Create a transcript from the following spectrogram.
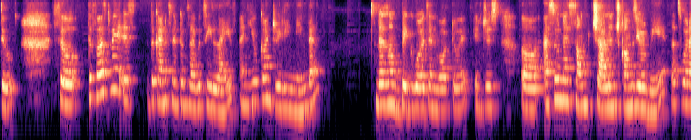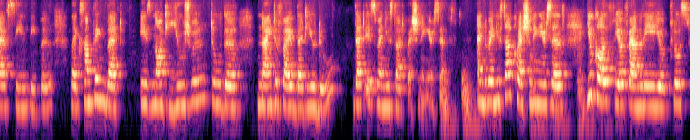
too. So the first way is the kind of symptoms i would see live and you can't really name them there's no big words involved to it it just uh, as soon as some challenge comes your way that's what i've seen people like something that is not usual to the nine to five that you do, that is when you start questioning yourself. And when you start questioning yourself, you call your family, your close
